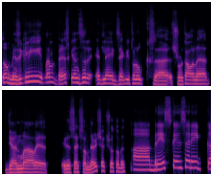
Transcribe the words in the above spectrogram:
તો બેઝિકલી મેમ બ્રેસ્ટ કેન્સર એટલે એક્ઝેક્ટલી થોડુંક શ્રોતાઓને ધ્યાનમાં આવે સમજાવી શકશો તમે બ્રેસ્ટ કેન્સર એક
